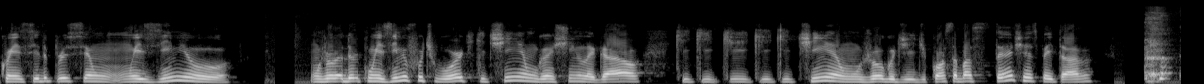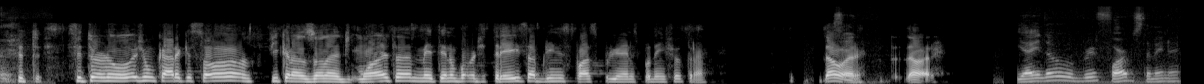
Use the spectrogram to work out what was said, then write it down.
conhecido por ser um, um exímio um jogador com exímio footwork, que tinha um ganchinho legal, que, que, que, que, que tinha um jogo de, de costa bastante respeitável. Se, se, tornou hoje um cara que só fica na zona morta, metendo bola de três, abrindo espaço pro Yannis poder infiltrar. Da hora, da hora. E ainda o Bryn Forbes também, né?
